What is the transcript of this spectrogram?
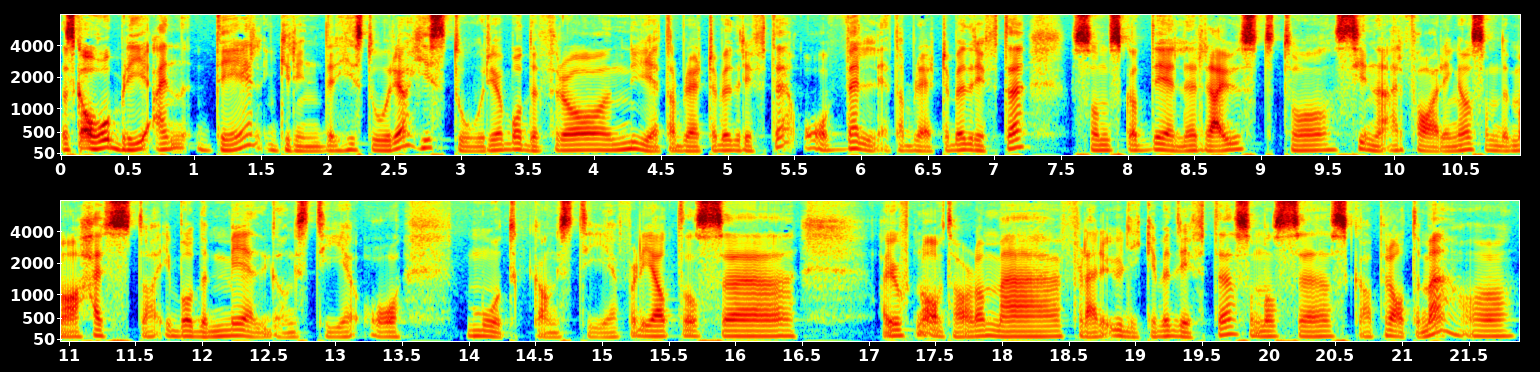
Det skal òg bli en del gründerhistorier, historier både fra nyetablerte bedrifter og veletablerte bedrifter, som skal dele raust av sine erfaringer som de har høsta i både medgangstider og motgangstider. Fordi at oss har gjort noen avtaler med flere ulike bedrifter som vi skal prate med. Og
